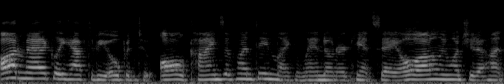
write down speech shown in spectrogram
automatically have to be open to all kinds of hunting? Like a landowner can't say, "Oh, I only want you to hunt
